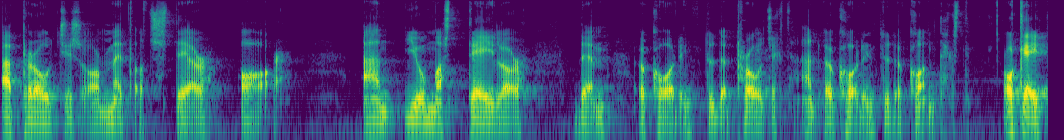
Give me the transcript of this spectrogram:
approaches or methods there are. And you must tailor them according to the project and according to the context. Okay,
